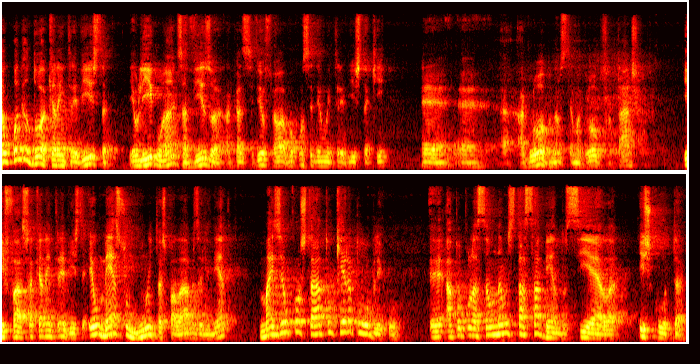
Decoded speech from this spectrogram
então, quando eu dou aquela entrevista, eu ligo antes, aviso a Casa Civil, falo, oh, vou conceder uma entrevista aqui é, é, à Globo, no Sistema Globo, fantástico, e faço aquela entrevista. Eu meço muito as palavras ali dentro, mas eu constato que era público. É, a população não está sabendo se ela escuta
